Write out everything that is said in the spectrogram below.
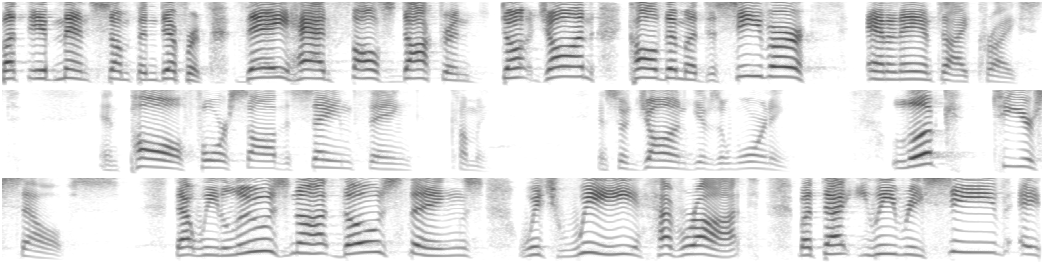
but it meant something different. They had false doctrine. John called them a deceiver and an antichrist. And Paul foresaw the same thing coming. And so John gives a warning Look to yourselves that we lose not those things which we have wrought, but that we receive a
